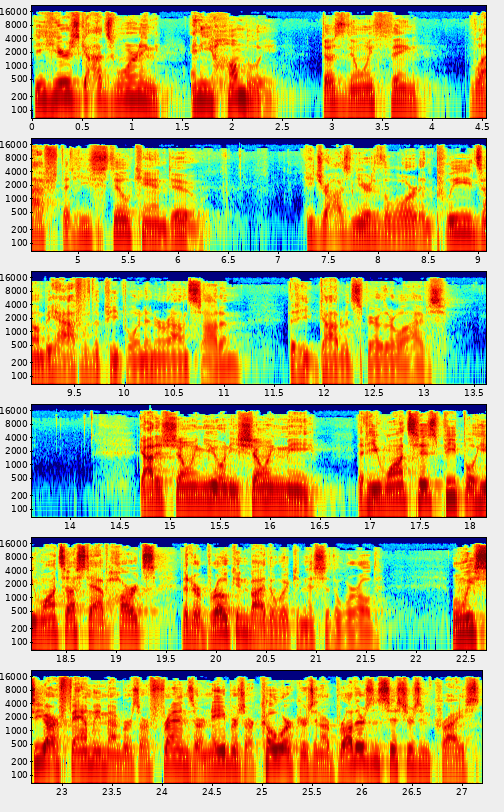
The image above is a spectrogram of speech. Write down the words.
He hears God's warning and he humbly does the only thing left that he still can do. He draws near to the Lord and pleads on behalf of the people in and around Sodom that he, God would spare their lives. God is showing you and he's showing me that he wants his people, he wants us to have hearts that are broken by the wickedness of the world. When we see our family members, our friends, our neighbors, our coworkers, and our brothers and sisters in Christ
